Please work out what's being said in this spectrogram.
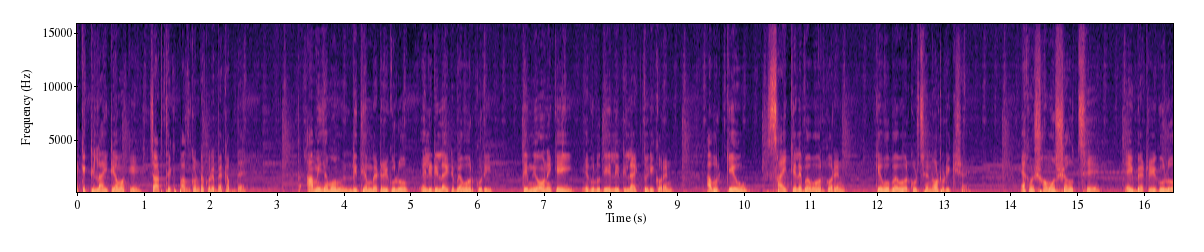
এক একটি লাইটে আমাকে চার থেকে পাঁচ ঘণ্টা করে ব্যাকআপ দেয়। আমি যেমন লিথিয়াম ব্যাটারিগুলো এলইডি লাইটে ব্যবহার করি, তেমনি অনেকেই এগুলো দিয়ে এলইডি লাইট তৈরি করেন। আবার কেউ সাইকেলে ব্যবহার করেন কেউ ব্যবহার করছেন অটোরিকশায়। এখন সমস্যা হচ্ছে, এই ব্যাটারিগুলো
